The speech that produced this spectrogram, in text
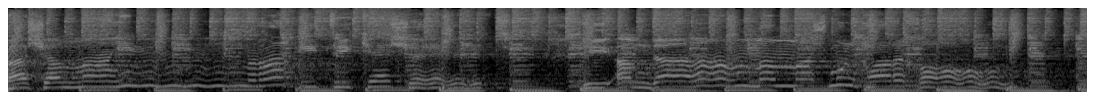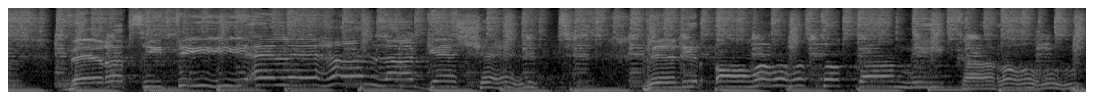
בשמיים ראיתי קשת, היא עמדה ממש מול הרחוב, ורציתי אליה לגשת, ולראות אותה מקרוב.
